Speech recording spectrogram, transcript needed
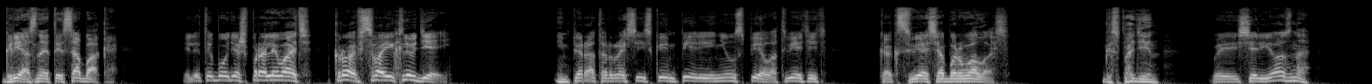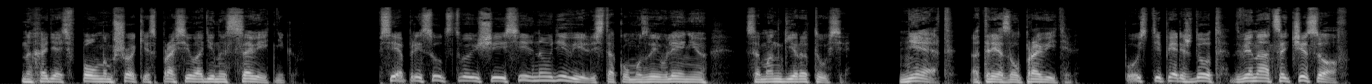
грязная ты собака. Или ты будешь проливать кровь своих людей?» Император Российской империи не успел ответить, как связь оборвалась. «Господин, вы серьезно?» Находясь в полном шоке, спросил один из советников. Все присутствующие сильно удивились такому заявлению Самангира Туси. «Нет», — отрезал правитель, — «пусть теперь ждут двенадцать часов».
